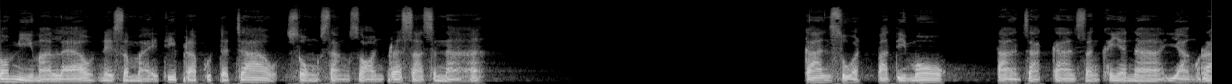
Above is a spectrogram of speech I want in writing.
ก็มีมาแล้วในสมัยที่พระพุทธเจ้าทรงสั่งสอนพระศาสนา การสวดปาติโมก ต่างจากการสังคยนาอย่างไร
